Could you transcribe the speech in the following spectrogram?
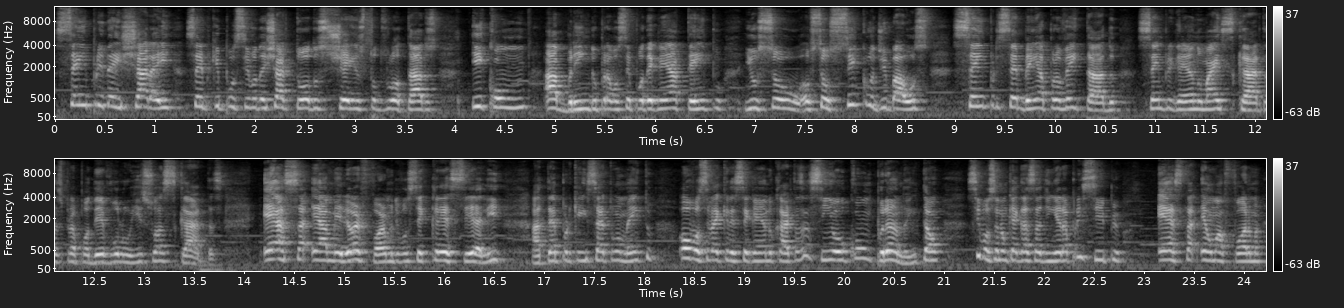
sempre deixar aí, sempre que possível deixar todos cheios, todos lotados e com um abrindo para você poder ganhar tempo e o seu, o seu ciclo de baús sempre ser bem aproveitado, sempre ganhando mais cartas para poder evoluir suas cartas. Essa é a melhor forma de você crescer ali, até porque em certo momento ou você vai crescer ganhando cartas assim ou comprando. Então, se você não quer gastar dinheiro a princípio, esta é uma forma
